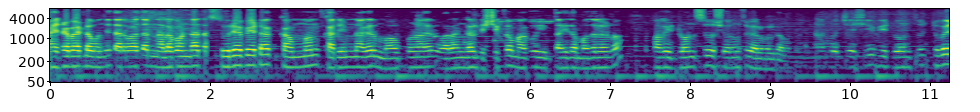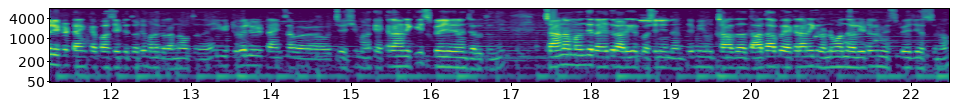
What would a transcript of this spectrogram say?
హైదరాబాద్లో ఉంది. తర్వాత నల్గొండ సూర్యాపేట ఖమ్మం కరీంనగర్ మహబూబ్నగర్ వరంగల్ డిస్టిక్లో మాకు తదితర మొదలలో మాకు ఈ డ్రోన్స్ షోరూమ్స్ అవైలబుల్గా ఉన్నాయి. మనకు వచ్చేసి ఈ drones twelve litre tank capacity తోటి మనకు రన్ అవుతుంది ఇవి ట్వెల్వ్ లీటర్ ట్యాంక్స్ వచ్చేసి మనకు ఎకరానికి స్ప్రే చేయడం జరుగుతుంది. చాలా మంది రైతులు అడిగే క్వశ్చన్ ఏంటంటే మేము చాలా దాదాపు ఎకరానికి రెండు వందల లీటర్లు మేము స్ప్రే చేస్తున్నాం.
